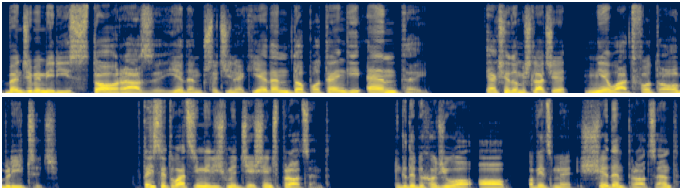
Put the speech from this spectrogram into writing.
będziemy mieli 100 razy 1,1 do potęgi n-tej. Jak się domyślacie, niełatwo to obliczyć. W tej sytuacji mieliśmy 10%. Gdyby chodziło o, powiedzmy, 7%,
